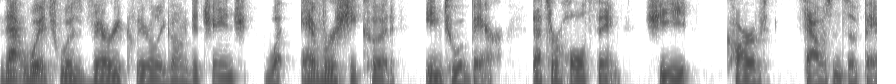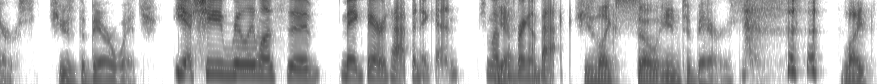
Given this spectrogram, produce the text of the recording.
That witch was very clearly going to change whatever she could into a bear. That's her whole thing. She carved thousands of bears. She was the bear witch. Yeah, she really wants to make bears happen again. She wants Yeah. to bring them back. She's like so into bears. like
